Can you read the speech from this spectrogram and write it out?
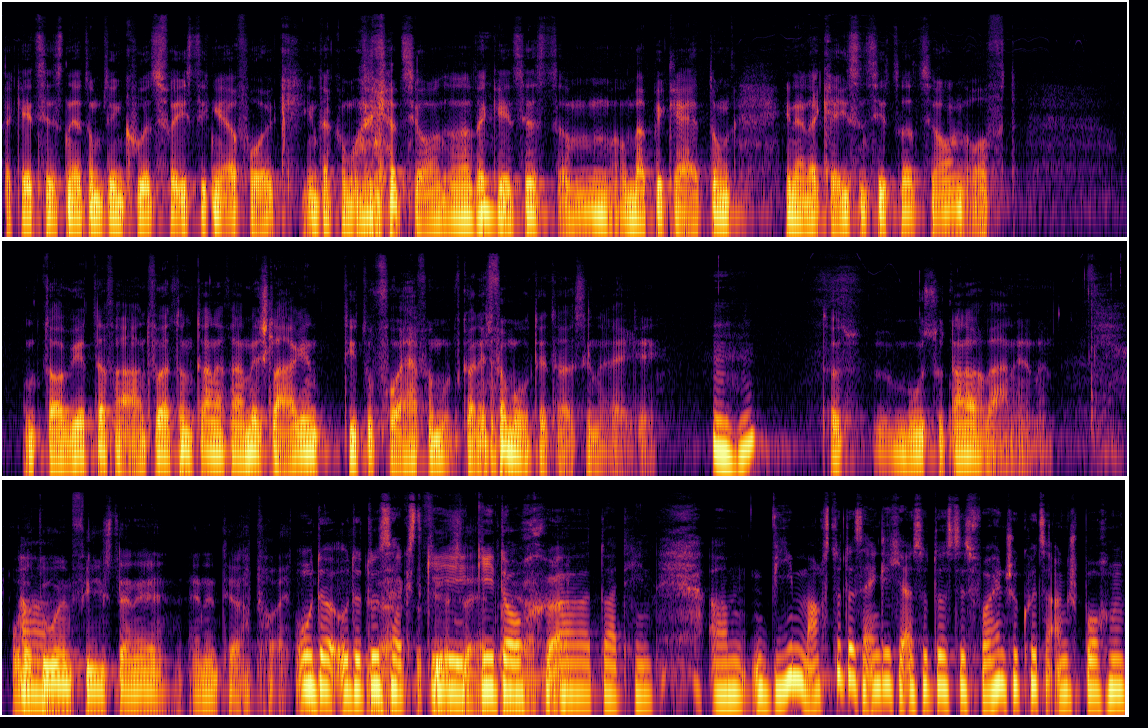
Da geht es jetzt nicht um den kurzfristigen Erfolg in der Kommunikation, sondern da mhm. geht es jetzt um, um eine Begleitung in einer Krisensituation oft. Und da wird der Verantwortung dann auf einmal schlagen, die du vorher gar nicht vermutet hast in der Regel. Mhm. Das musst du dann auch wahrnehmen. Oder ah. du empfiehlst eine, einen Therapeuten. Oder, oder du ja, sagst, geh, geh doch ja. äh, dorthin. Ähm, wie machst du das eigentlich? Also du hast das vorhin schon kurz angesprochen.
